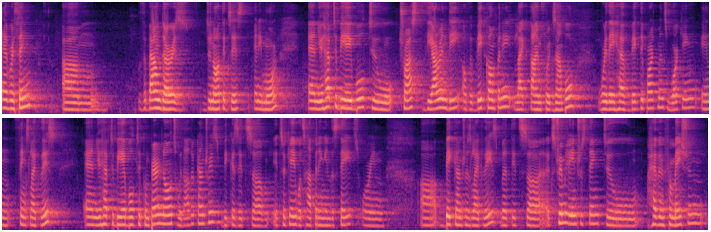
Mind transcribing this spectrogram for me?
everything. Um, the boundaries do not exist anymore. And you have to be able to trust the R&D of a big company like Time, for example, where they have big departments working in things like this. And you have to be able to compare notes with other countries because it's, uh, it's okay what's happening in the States or in uh, big countries like this, but it's uh, extremely interesting to have information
